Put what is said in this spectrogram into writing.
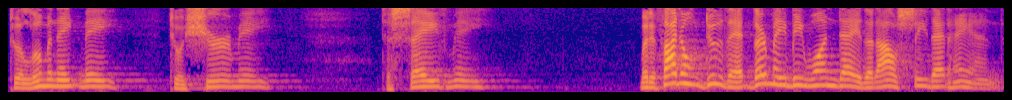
to illuminate me, to assure me, to save me. But if I don't do that, there may be one day that I'll see that hand.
